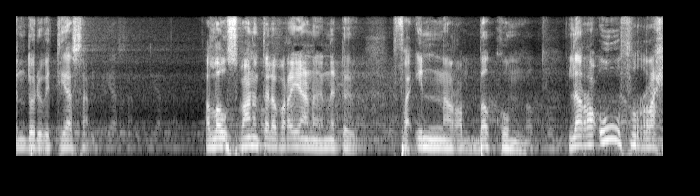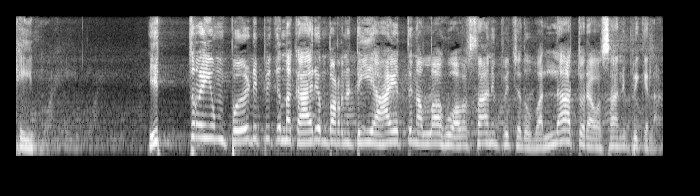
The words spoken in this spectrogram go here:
എന്തൊരു വ്യത്യാസം. അള്ളാഹ് ഉസ്മാനത്തല പറയാണ് എന്നിട്ട് റബ്ബക്കും റഹീം. ഇത്രയും പേടിപ്പിക്കുന്ന കാര്യം പറഞ്ഞിട്ട് ഈ ആയത്തിന് അള്ളാഹു അവസാനിപ്പിച്ചത് വല്ലാത്തൊരു അവസാനിപ്പിക്കലാണ്.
